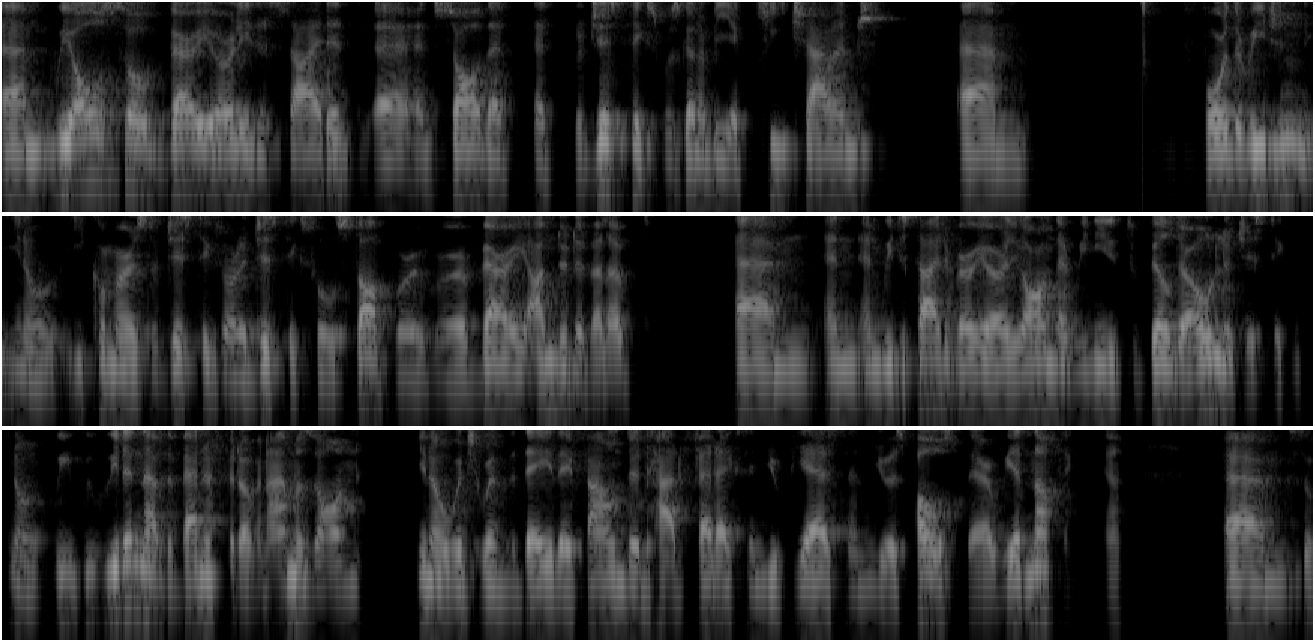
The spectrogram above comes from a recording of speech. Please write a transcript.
Um, we also very early decided uh, and saw that that logistics was going to be a key challenge. Um, for the region you know e-commerce logistics or logistics full stop were, were very underdeveloped um, and and we decided very early on that we needed to build our own logistic. You know, we we didn't have the benefit of an Amazon, you know, which when the day they founded had FedEx and UPS and US Post there. We had nothing. Yeah? Um, so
